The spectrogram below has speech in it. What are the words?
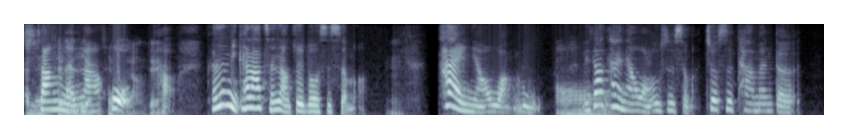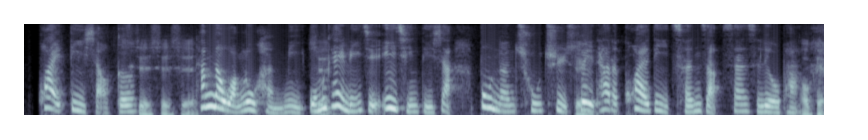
商人拿货。好，可是你看它成长最多是什么？嗯，菜鸟网路。哦，你知道菜鸟网路是什么？就是他们的快递小哥，是是是，他们的网络很密。我们可以理解，疫情底下不能出去，所以他的快递成长三十六趴。OK，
